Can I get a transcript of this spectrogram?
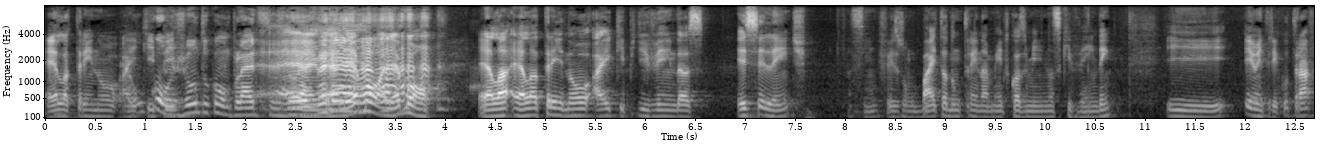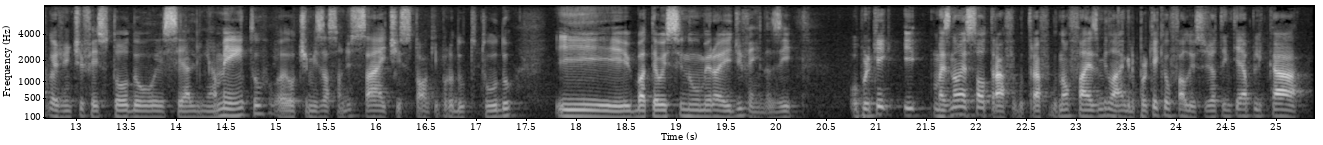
Ela treinou a É um equipe. conjunto completo esses É, dois, né? é bom, ele é bom. Ela, ela treinou a equipe de vendas excelente. Assim, fez um baita de um treinamento com as meninas que vendem. E eu entrei com o tráfego, a gente fez todo esse alinhamento, otimização de site, estoque, produto, tudo. E bateu esse número aí de vendas. E o porquê, e- mas não é só o tráfego, o tráfego não faz milagre. Por que, que eu falo isso? Eu já tentei aplicar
